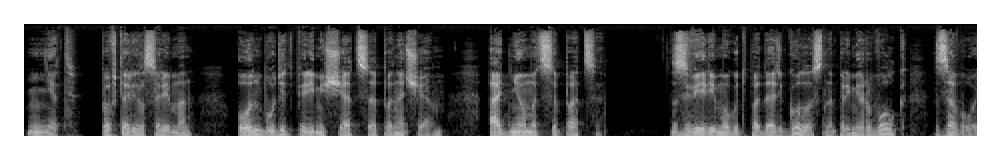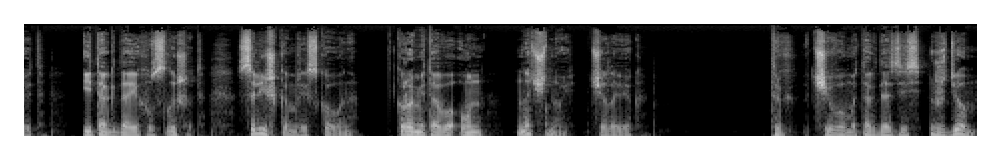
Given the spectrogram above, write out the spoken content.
«Нет», — повторил Салиман, — «он будет перемещаться по ночам, а днем отсыпаться. Звери могут подать голос, например, волк завоет, и тогда их услышат. Слишком рискованно. Кроме того, он ночной человек». «Так чего мы тогда здесь ждем?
